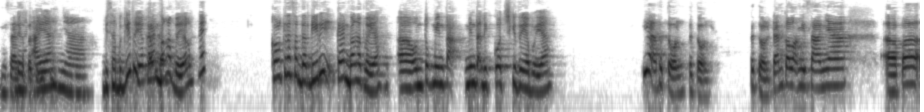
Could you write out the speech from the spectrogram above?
misalnya dengan seperti ayahnya. Itu. Bisa begitu ya, keren banget loh ya kalau kita sadar diri keren banget loh ya. Uh, untuk minta minta di coach gitu ya bu ya? Iya betul betul. Betul. Dan kalau misalnya apa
